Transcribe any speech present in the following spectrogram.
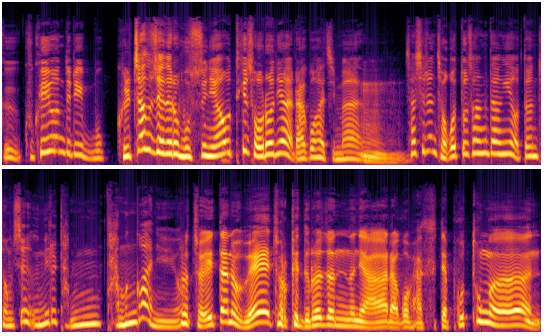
그 국회의원들이 뭐 글자도 제대로 못 쓰냐, 어떻게 저러냐라고 하지만 음. 사실은 저것도 상당히 어떤 정치적 의미를 담, 담은 거 아니에요? 그렇죠. 일단은 왜 저렇게 늘어졌느냐라고 봤을 때 보통은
